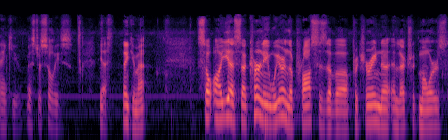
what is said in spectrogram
Thank you. Mr. Solis. Yes, thank you, Matt. So, uh, yes, uh, currently we are in the process of uh, procuring electric mowers,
